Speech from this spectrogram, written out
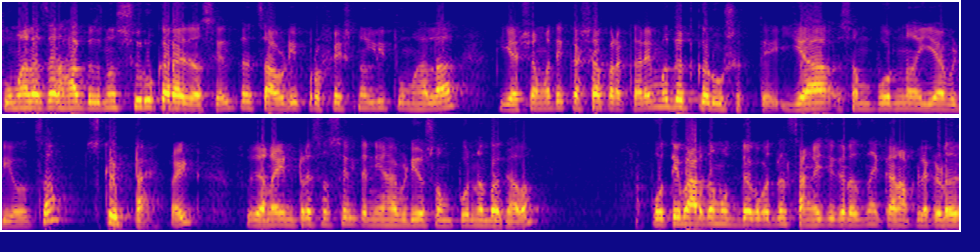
तुम्हाला जर हा बिझनेस सुरू करायचा असेल तर चावडी प्रोफेशनली तुम्हाला याच्यामध्ये कशा प्रकारे मदत करू शकते? या संपूर्ण या व्हिडिओचा स्क्रिप्ट आहे राईट सो ज्यांना इंटरेस्ट असेल त्यांनी हा व्हिडिओ संपूर्ण बघावा. पोते बारदान उद्योगाबद्दल सांगायची गरज नाही कारण आपल्याकडं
